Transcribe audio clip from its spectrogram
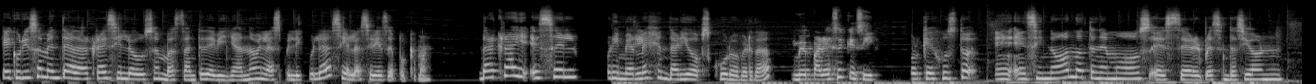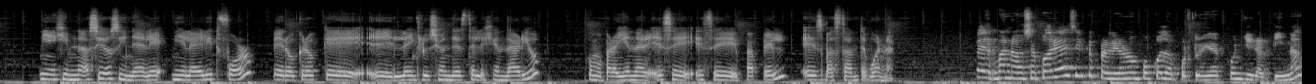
Que curiosamente a Darkrai sí lo usan bastante de villano en las películas y en las series de Pokémon. Darkrai es el primer legendario oscuro, ¿verdad? Me parece que sí. Porque justo en, si no, no tenemos este, representación ni en gimnasios ni en, ni en la Elite Four, pero creo que eh, la inclusión de este legendario como para llenar ese, ese papel es bastante buena. bueno, se podría decir que perdieron un poco la oportunidad con Giratina,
